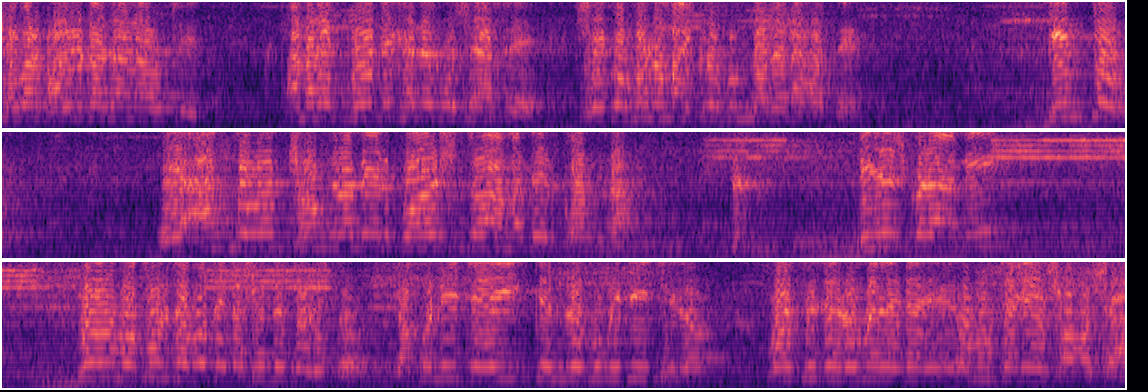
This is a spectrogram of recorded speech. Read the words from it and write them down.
সবার ভালোটা জানা উচিত। আমার এক বোন এখানে বসে আছে, সে কখনো মাইক্রোফোন ধরে না হাতে। কিন্তু এই আন্দোলন সংগ্রামের বয়স তো আমাদের কন্যা বিশেষ করে আমি বহু বছর যাবৎ এটার সাথে জড়িত। যখনই যে এই কেন্দ্র কমিটি ছিল, বলছে যে রুমেল, এটা অমুক জায়গায় সমস্যা।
